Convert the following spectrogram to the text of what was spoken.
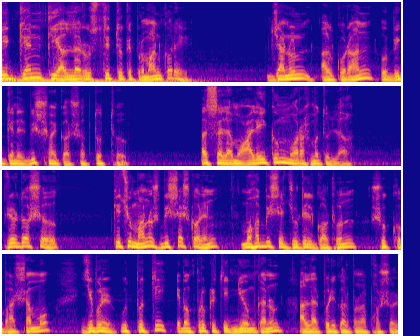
বিজ্ঞান কি আল্লাহর অস্তিত্বকে প্রমাণ করে? জানুন আল কোরআন ও বিজ্ঞানের বিস্ময়কর সব তথ্য। আসসালামু আলাইকুম ওরহমতুল্লাহ প্রিয় দর্শক, কিছু মানুষ বিশ্বাস করেন, মহাবিশ্বের জটিল গঠন, সূক্ষ্ম ভারসাম্য, জীবনের উৎপত্তি এবং প্রকৃতির নিয়মকানুন আল্লাহর পরিকল্পনার ফসল।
